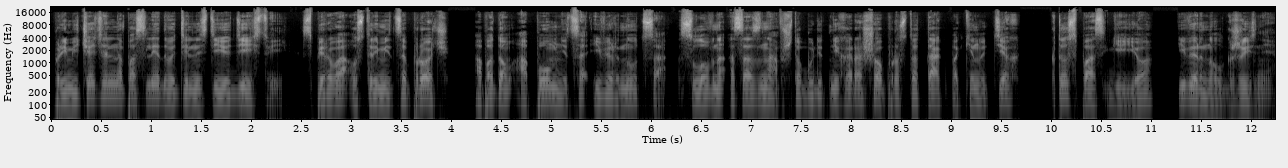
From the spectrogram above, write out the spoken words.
Примечательна последовательность ее действий. Сперва устремиться прочь, а потом опомниться и вернуться, словно осознав, что будет нехорошо просто так покинуть тех, кто спас ее и вернул к жизни.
